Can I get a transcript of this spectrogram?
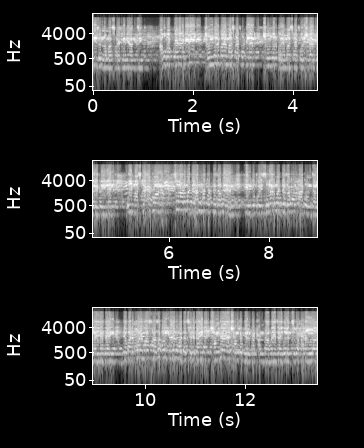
এই জন্য মাছটা কিনে আনছি। আবু বকরের বিবি সুন্দর করে মাছটা কুটলেন, সুন্দর করে মাছটা পরিষ্কার করে দিলেন ওই মাছটা এখন চুলার মধ্যে রান্না করতে যাবেন। কিন্তু ওই চুলার মধ্যে যখন আগুন জ্বালাইয়া দেয় দেওয়ার পরে মাছটা যখন তেলের ছেড়ে দেয়, সঙ্গে সঙ্গে তেলটা ঠান্ডা হয়ে যায় বলেন সুবহানাল্লাহ।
